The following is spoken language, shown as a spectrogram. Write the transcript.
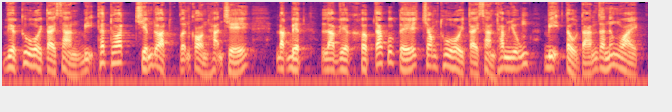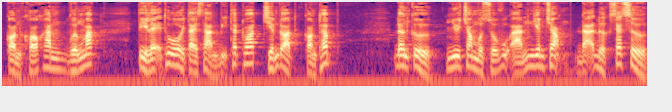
việc thu hồi tài sản bị thất thoát, chiếm đoạt vẫn còn hạn chế, đặc biệt là việc hợp tác quốc tế trong thu hồi tài sản tham nhũng bị tẩu tán ra nước ngoài còn khó khăn vướng mắc, tỷ lệ thu hồi tài sản bị thất thoát, chiếm đoạt còn thấp. Đơn cử như trong một số vụ án nghiêm trọng đã được xét xử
